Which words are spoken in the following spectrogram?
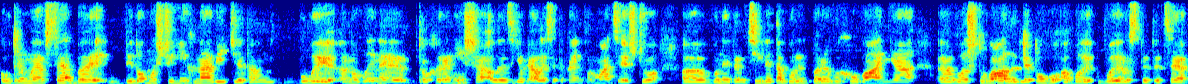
утримує в себе. Відомо, що їх навіть е, там були новини трохи раніше, але з'являлася така інформація, що е, вони там цілі табори перевиховання влаштували для того, аби виростити це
